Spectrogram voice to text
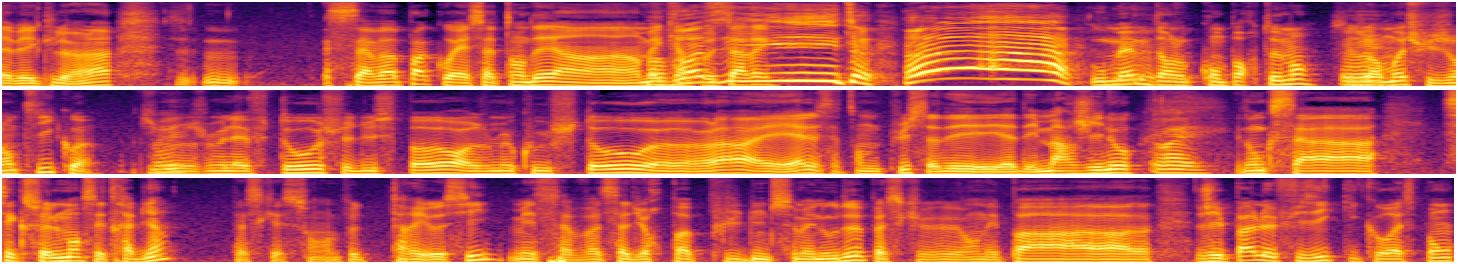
avec le. voilà, ça va pas quoi. Elle s'attendait à un, un mec Oh, un peu taré. Ah Ou même dans le comportement. C'est Ouais. genre, moi, je suis gentil, quoi. Je, Oui. je me lève tôt, je fais du sport, je me couche tôt, euh, voilà. Et elles s'attendent plus à des, à des marginaux. Ouais. Et donc, ça, sexuellement, c'est très bien. Parce qu'elles sont un peu tarées aussi, mais ça va, ça dure pas plus d'une semaine ou deux parce que on n'est pas, j'ai pas le physique qui correspond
